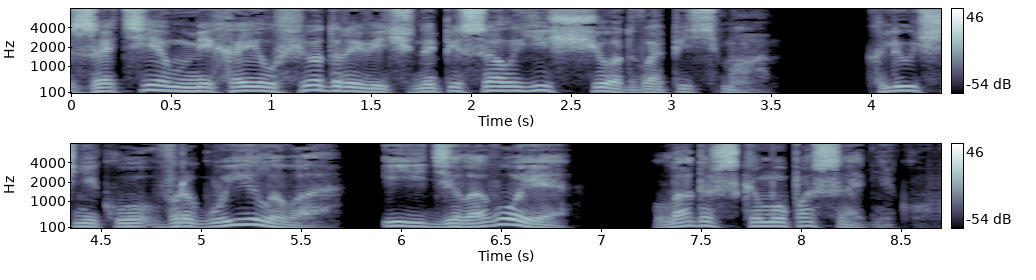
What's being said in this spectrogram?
Затем Михаил Федорович написал еще два письма — ключнику Врагуилова и деловое ладожскому посаднику.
